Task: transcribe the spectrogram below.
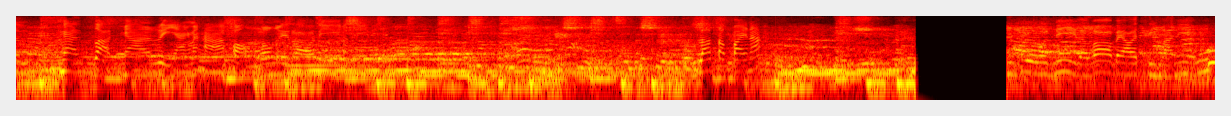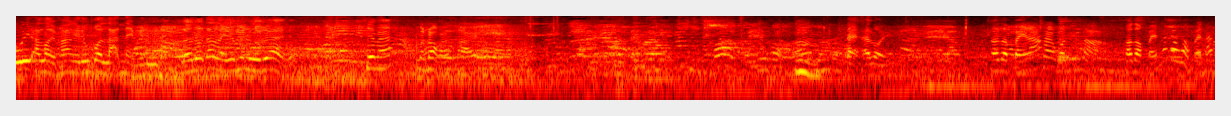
นงานสัตว์งานเลี้ยงนะคะ ของโรงเรียนเรานี่นี่แล้วต่อไปนะโยนนี่แล้วก็ไปเอาไอติมมานี่อุ้ยอร่อยมากเลยทุกคนร้านไหนไม่รู้นะแล้วรสอะไรก็ไม่รู้ด้วยใช่ไหมมันออกคล้ายๆเอออืมแต่ อร่อย เราต่อไปนะใช่วันที่สามเราต่อไปนะเราต่อไปนะ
